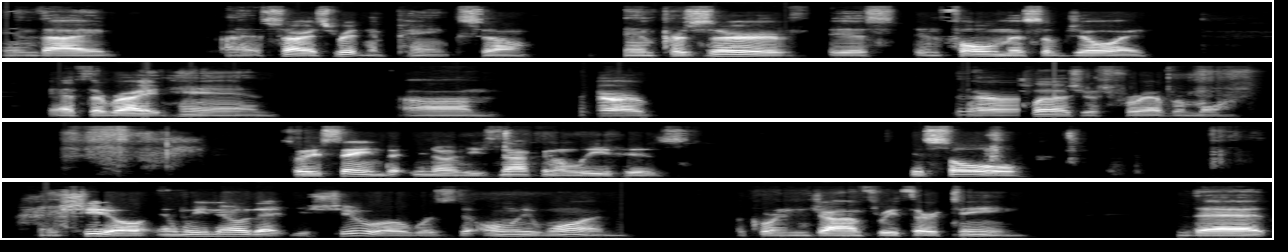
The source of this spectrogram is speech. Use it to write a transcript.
in thy uh, sorry, it's written in pink, so and preserve is in fullness of joy at the right hand. Um, there are there are pleasures forevermore. So he's saying that you know he's not going to leave his his soul in Sheol, and we know that Yeshua was the only one, according to John three thirteen, that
